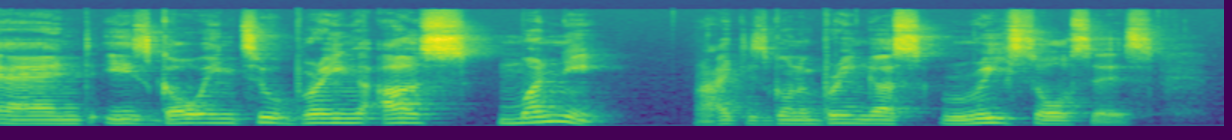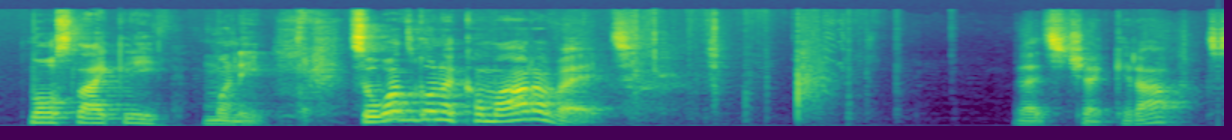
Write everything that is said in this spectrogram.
and is going to bring us money right it's going to bring us resources most likely money. So what's going to come out of it? Let's check it out.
